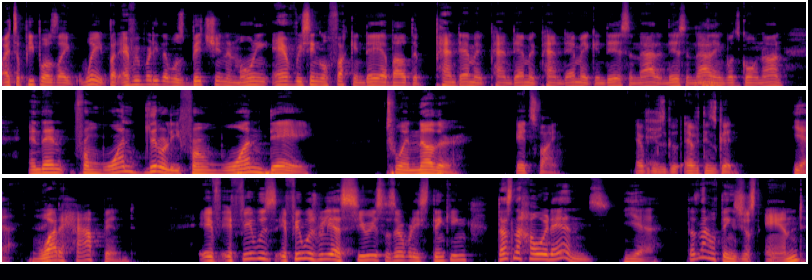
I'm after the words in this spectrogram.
I told people, I was like, "Wait, but everybody that was bitching and moaning every single fucking day about the pandemic, pandemic, pandemic, and this and that and this and that Mhm. and what's going on," and then from one, literally from one day to another, it's fine. Everything's good. Everything's good. yeah. What happened? If if it was if it was really as serious as everybody's thinking, that's not how it ends. Yeah. That's not how things just end.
